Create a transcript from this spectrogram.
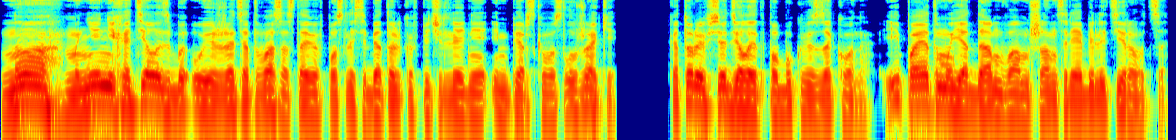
Но мне не хотелось бы уезжать от вас, оставив после себя только впечатление имперского служаки, который все делает по букве закона, и поэтому я дам вам шанс реабилитироваться,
